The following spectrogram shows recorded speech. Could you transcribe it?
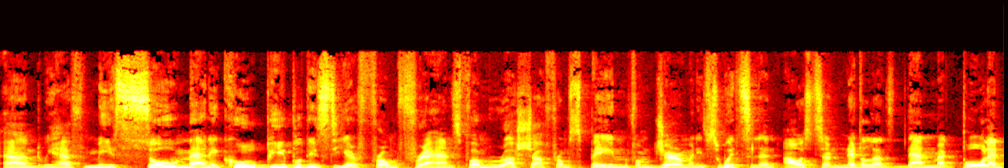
And we have met so many cool people this year from France, from Russia, from Spain, from Germany, Switzerland, Austria, Netherlands, Denmark, Poland,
